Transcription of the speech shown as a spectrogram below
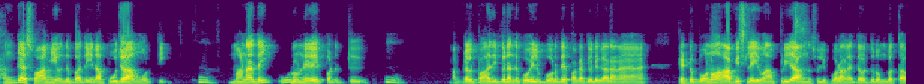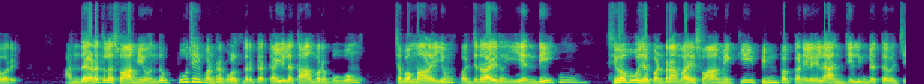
அங்க சுவாமி வந்து பாத்தீங்கன்னா பூஜா மூர்த்தி. மனதை ஒருநிலைப்படுத்து ம். மக்கள் பாதி பேர் அந்த கோயில் போறதே பக்கத்து வீட்டுக்காரன் கெட்டு போகணும் இவன் அப்படி ஆகணும்னு சொல்லி போறாங்களே தவிர்த்து ரொம்ப தவறு அந்த இடத்துல சுவாமி வந்து பூஜை பண்ற கோலத்துல இருக்கார் கையில தாமரை பூவும் ஜபமாலையும் வஜ்ராயுதம் ஏந்தி ம். சிவபூஜை பண்ற மாதிரி சுவாமிக்கு பின்பக்க நிலையில அஞ்சு லிங்கத்தை வச்சு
